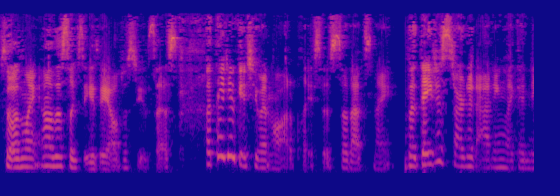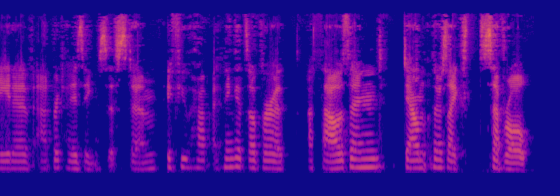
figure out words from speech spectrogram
So I'm like, oh, this looks easy. I'll just use this. But they do get you in a lot of places, so that's nice. But they just started adding like a native advertising system. If you have, I think it's over a, a thousand down. There's like several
